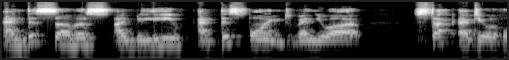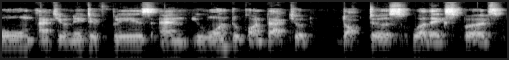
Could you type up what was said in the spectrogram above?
And this service i believe at this point when you are stuck at your home at your native place and you want to contact your doctors who are the experts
